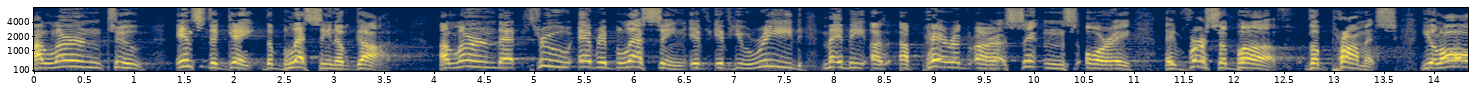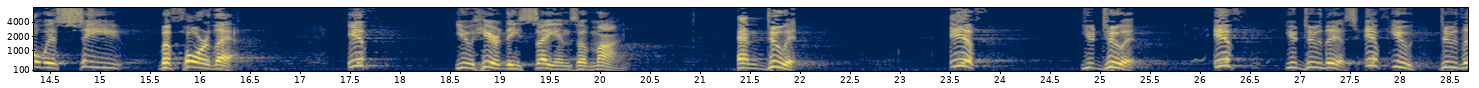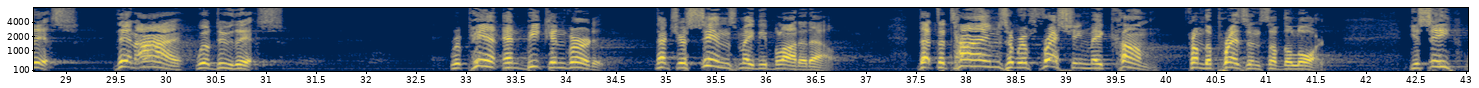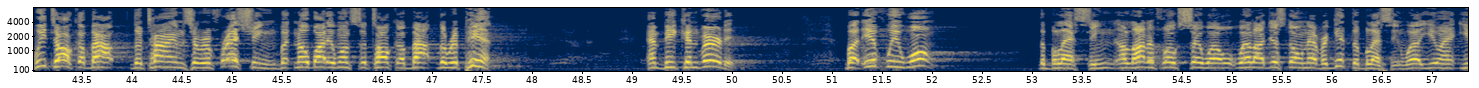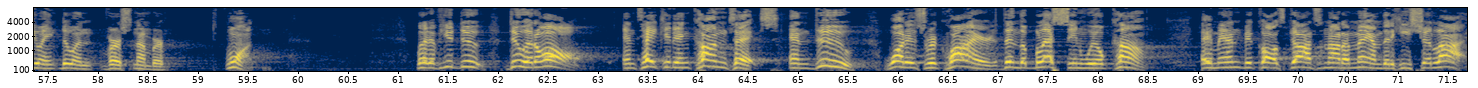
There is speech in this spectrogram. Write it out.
I learned to instigate the blessing of God. I learned that through every blessing, if, if you read maybe a, a paragraph a sentence or a, a verse above the promise, you'll always see before that. If you hear these sayings of mine and do it, if you do it, if you do this, if you do this, then I will do this. Repent and be converted, that your sins may be blotted out, that the times of refreshing may come from the presence of the Lord. You see, we talk about the times of refreshing, but nobody wants to talk about the repent. and be converted. But if we want the blessing, a lot of folks say, well, well, I just don't ever get the blessing. Well, you ain't, you ain't doing verse number one. But if you do, do it all and take it in context and do what is required, then the blessing will come. Amen. Because God's not a man that he should lie.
